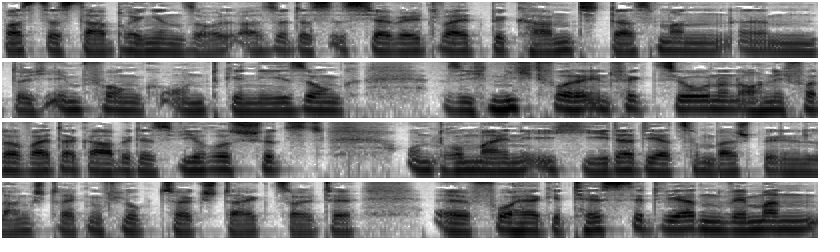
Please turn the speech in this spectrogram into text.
was das da bringen soll. Also das ist ja weltweit bekannt, dass man ähm, durch Impfung und Genesung sich nicht vor der Infektion und auch nicht vor der Weitergabe des Virus schützt. Und darum meine ich, jeder, der zum Beispiel in ein Langstreckenflugzeug steigt, sollte äh, vorher getestet werden, wenn man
